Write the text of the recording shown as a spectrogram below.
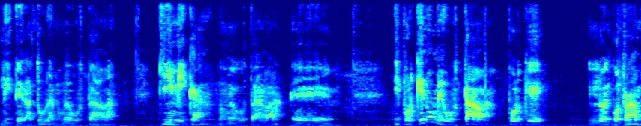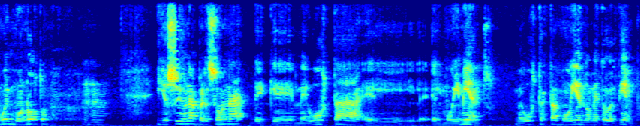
literatura no me gustaba química no me gustaba eh, y por qué no me gustaba porque lo encontraba muy monótono y yo soy una persona de que me gusta el, movimiento, me gusta estar moviéndome todo el tiempo,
